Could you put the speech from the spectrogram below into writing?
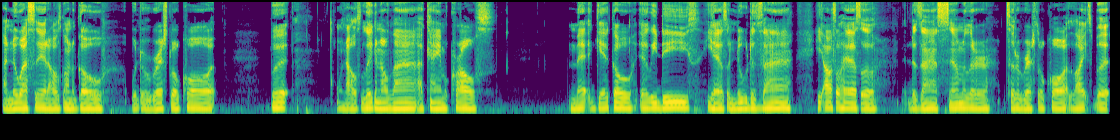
I knew I said I was gonna go with the resto quad, but when I was looking online, I came across Matt Gecko LEDs. He has a new design. He also has a design similar to the resto quad lights, but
